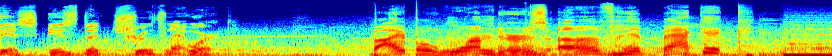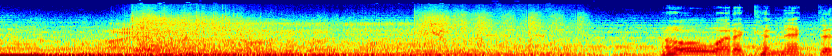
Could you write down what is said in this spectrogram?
This is the Truth Network. Bible Wonders of Habakkuk. Oh, what a connect the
